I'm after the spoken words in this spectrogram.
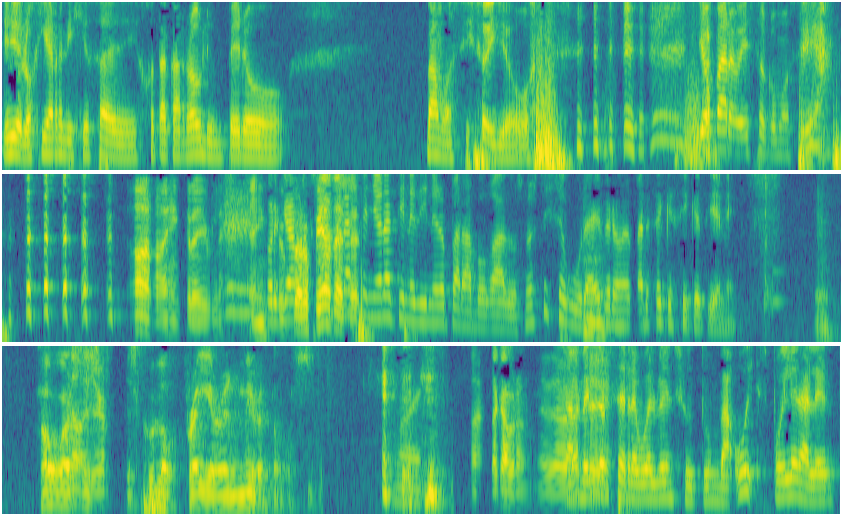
ideología religiosa de J.K. Rowling, pero vamos, si soy yo, yo paro eso como sea. No, no, es increíble. Porque pero fíjate, la señora tiene dinero para abogados. No estoy segura, ¿eh? Mm. pero me parece que sí que tiene. Howard's School of Prayer and Miracles. Ah, está cabrón. Eh, de se revuelve en su tumba. Uy, spoiler alert.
